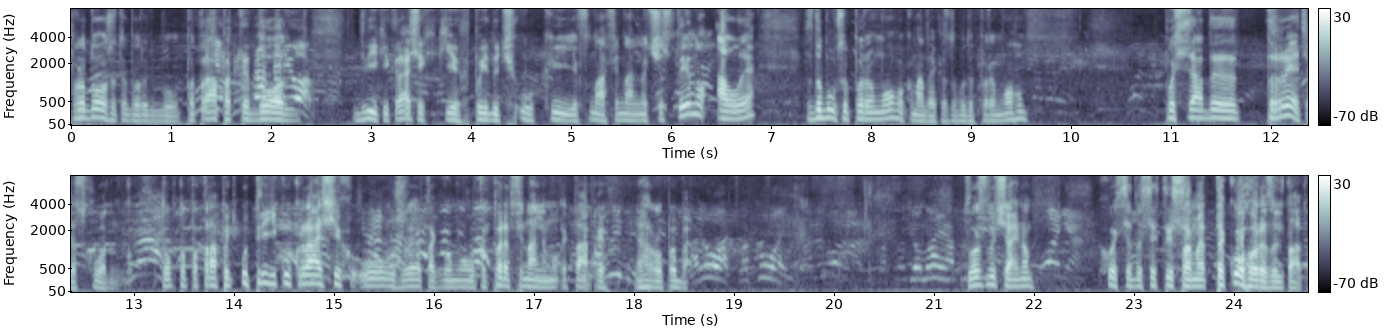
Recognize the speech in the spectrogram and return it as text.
продовжити боротьбу, потрапити до двійки кращих, які поїдуть у Київ на фінальну частину, але здобувши перемогу, команда, яка здобуде перемогу, посяде третя сходинка. Тобто потрапить у трійку кращих у вже, так би мовити, передфінальному етапі групи Б. Тож, звичайно, хочеться досягти саме такого результату.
